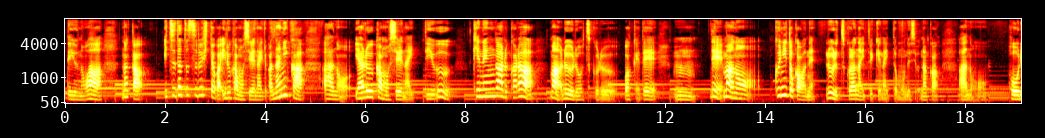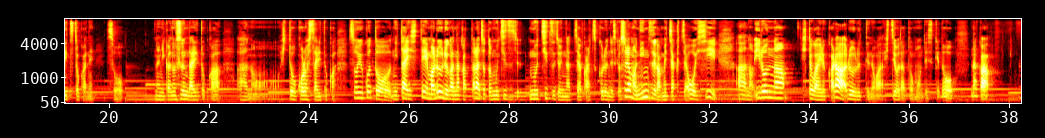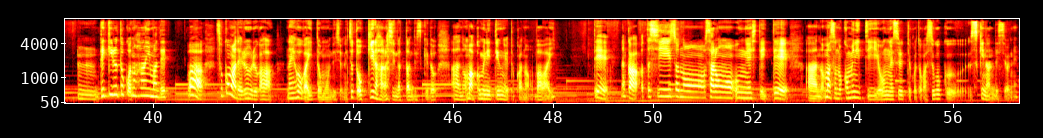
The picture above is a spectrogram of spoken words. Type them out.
っていうのはなんか逸脱する人がいるかもしれないとか何かあのやるかもしれないっていう懸念があるからまあルールを作るわけで、うん、でまああの国とかはねルール作らないといけないと思うんですよ。なんかあの法律とかね。そう。何か盗んだりとかあの人を殺したりとかそういうことに対して、まあ、ルールがなかったらちょっと無秩序無秩序になっちゃうから作るんですけどそれはもう人数がめちゃくちゃ多いしあのいろんな人がいるからルールっていうのが必要だと思うんですけどなんか、うん、できるとこの範囲まではそこまでルールがない方がいいと思うんですよね。ちょっと大きな話になったんですけどあの、まあ、コミュニティ運営とかの場合。でなんか私そのサロンを運営していてあの、まあ、そのコミュニティを運営するってことがすごく好きなんですよね。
